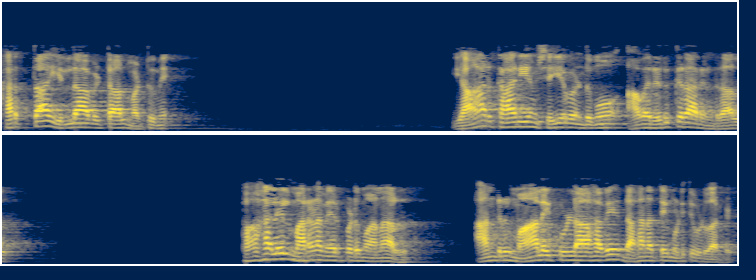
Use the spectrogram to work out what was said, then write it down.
கர்த்தா இல்லாவிட்டால் மட்டுமே. யார் காரியம் செய்ய வேண்டுமோ அவர் இருக்கிறார் என்றால் பகலில் மரணம் ஏற்படுமானால் அன்று மாலைக்குள்ளாகவே தகனத்தை முடித்து விடுவார்கள்.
